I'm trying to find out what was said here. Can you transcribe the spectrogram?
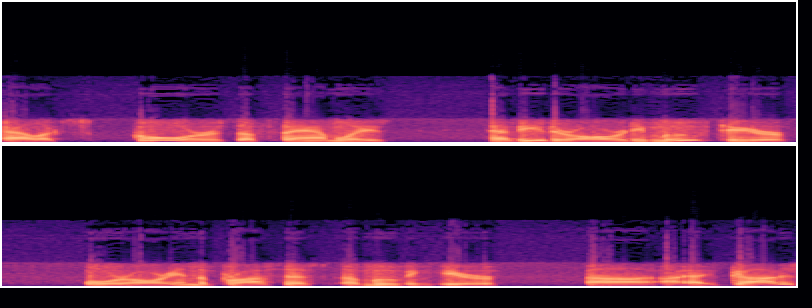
Alex, scores of families have either already moved here or are in the process of moving here. Uh, God is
